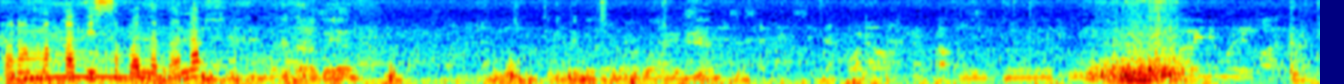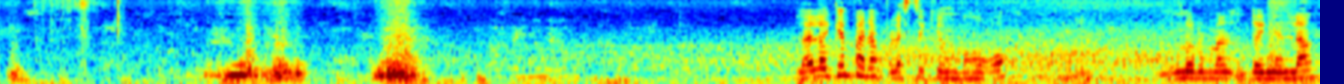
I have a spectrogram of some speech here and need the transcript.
Parang makatis sa balat anak. Mali talaga yan. 30 minutes magbabalad yan. Wait na yun. Lalagyan pa ng plastic yung buho ko. Normal, ganyan lang.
